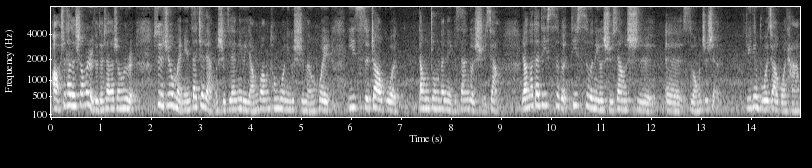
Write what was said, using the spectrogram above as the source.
哦，是他的生日，对对，是他的生日，所以只有每年在这两个时间，那个阳光通过那个石门会依次照过当中的那个三个石像，然后呢，在第四个第四个那个石像是呃死亡之神，就一定不会照过他，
